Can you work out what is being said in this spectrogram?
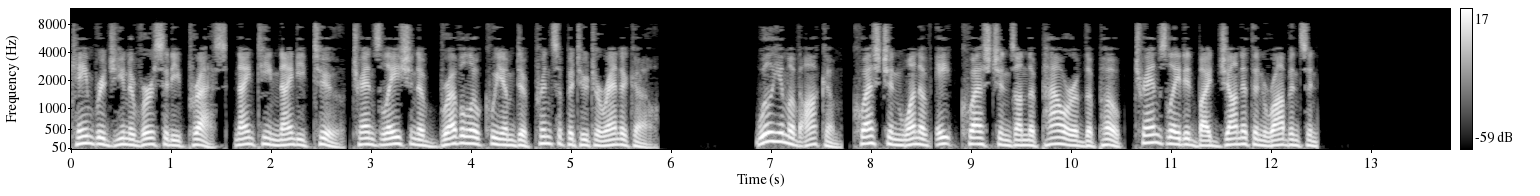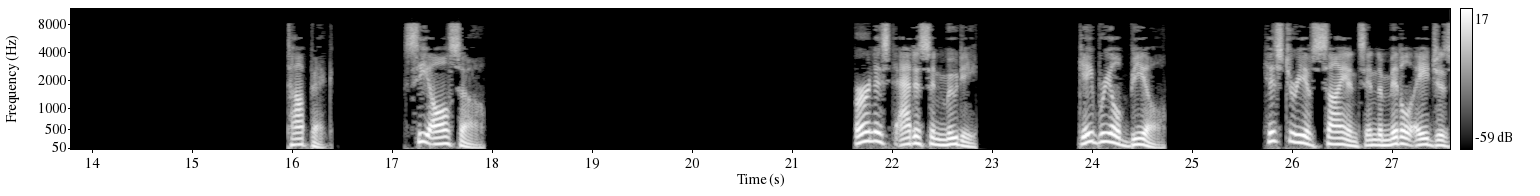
Cambridge University Press, 1992 translation of Breviloquium de Principatu Tyrannico. William of Ockham, Question 1 of Eight Questions on the Power of the Pope, translated by Jonathan Robinson. See also. Ernest Addison Moody. Gabriel Biel History of Science in the Middle Ages.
